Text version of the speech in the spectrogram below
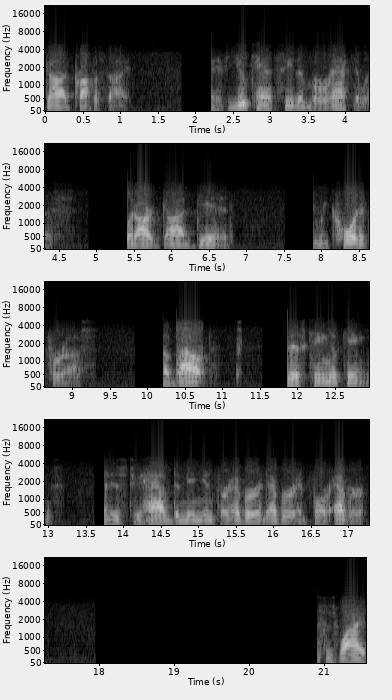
God prophesied. And if you can't see the miraculous, what our God did and recorded for us about this King of Kings that is to have dominion forever and ever and forever. This is why I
